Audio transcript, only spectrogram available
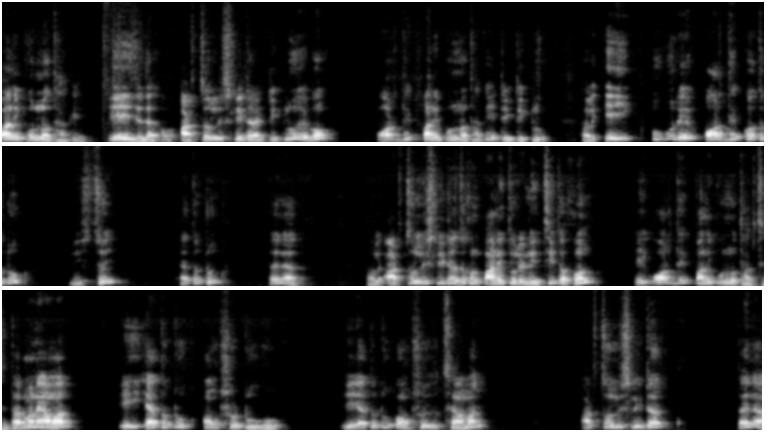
পানি পূর্ণ থাকে। এই যে দেখো, আটচল্লিশ লিটার একটি ক্লু এবং অর্ধেক পানি পূর্ণ থাকে, এটি একটি ক্লু তাহলে এই পুকুরের অর্ধেক কতটুক? নিশ্চয়ই এতটুক, তাই না? তাহলে আটচল্লিশ লিটার যখন পানি তুলে নিচ্ছি, তখন এই অর্ধেক পানি পূর্ণ থাকছে। তার মানে আমার এই এতটুক অংশটুকু, এই এতটুক অংশই হচ্ছে আমার আটচল্লিশ লিটার, তাই না?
